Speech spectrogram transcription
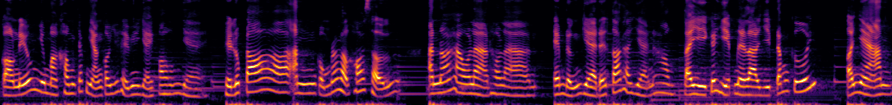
Còn nếu như mà không chấp nhận con giới thiệu như vậy, con không về. Thì lúc đó ờ, anh cũng rất là khó xử. Anh nói thôi là thôi là em đừng về để tết hay về nữa không? Tại vì cái dịp này là dịp đám cưới ở nhà anh.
